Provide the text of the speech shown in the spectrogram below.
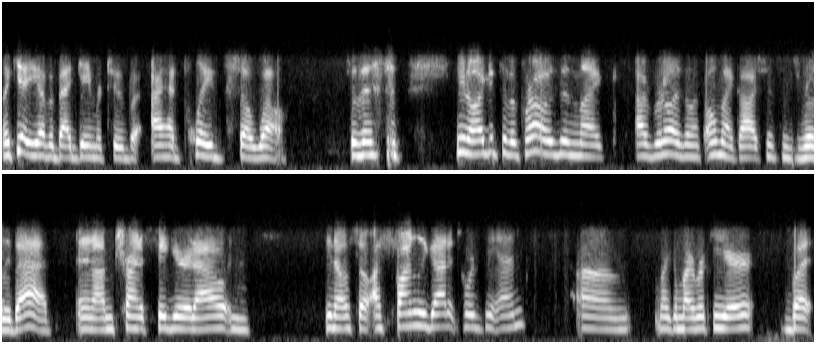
Like yeah, you have a bad game or two, but I had played so well. So then, you know, I get to the pros and like I realize I'm like, oh my gosh, this is really bad, and I'm trying to figure it out and you know, so I finally got it towards the end, um, like in my rookie year. But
